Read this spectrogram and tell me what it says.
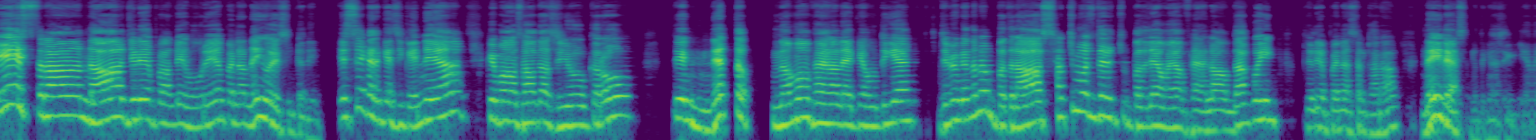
ਇਸ ਤਰ੍ਹਾਂ ਨਾਲ ਜਿਹੜੇ ਉਪਰਾਲੇ ਹੋ ਰਹੇ ਆ, ਪਹਿਲਾਂ ਨਹੀਂ ਹੋਏ ਸੀ ਕਦੇ। ਇਸੇ ਕਰਕੇ ਅਸੀਂ ਕਹਿੰਦੇ ਆ ਕਿ ਮਾਨ ਸਾਹਿਬ ਦਾ ਸਹਿਯੋਗ ਕਰੋ ਤੇ ਨਿਤ ਨਵਾਂ ਫੈਸਲਾ ਲੈ ਕੇ ਆਉਂਦੀ ਹੈ। ਜਿਵੇਂ ਕਹਿੰਦੇ ਨਾ, ਬਦਲਾਅ ਸੱਚਮੁੱਚ ਦੇ ਵਿੱਚ ਬਦਲਿਆ ਹੋਇਆ ਫੈਸਲਾ ਆਉਂਦਾ, ਕੋਈ ਜਿਹੜੇ ਪਹਿਲਾਂ ਸਰਕਾਰਾਂ ਨਹੀਂ ਲੈ ਸਕਦੀਆਂ ਸੀਗੀਆਂ।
